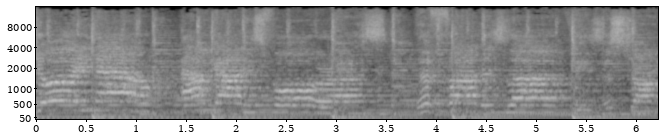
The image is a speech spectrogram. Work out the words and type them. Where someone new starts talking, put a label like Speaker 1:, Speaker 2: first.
Speaker 1: joy now. Our God is for us. The Father's love is a strong.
